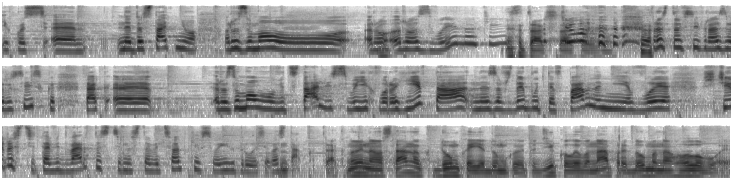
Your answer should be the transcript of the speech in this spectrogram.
якось. е, Недостатньо розумово ро- розвинутість. Так, так. Просто всі фрази російською. Так, е, розумову відсталість своїх ворогів та не завжди будьте впевнені в щирості та відвертості на 100% своїх друзів. Ось так. от. Так, ну і наостанок думка є думкою тоді, коли вона придумана головою.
